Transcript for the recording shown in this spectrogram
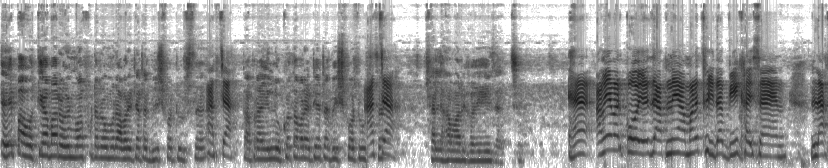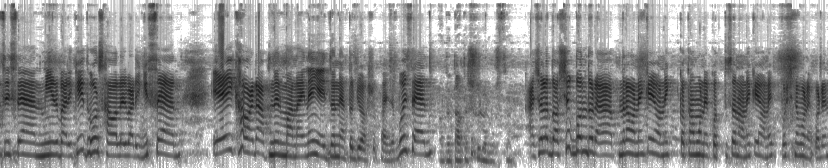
এই পাওতি আবার ওই নোয়া ফুটার ওমর আবার এটা একটা বিশ ফুট উঠছে। আচ্ছা। তারপরে এই লোক তো আবার এটা একটা বিস্ফোট ফুট উঠছে। আচ্ছা। খালি আমার হয়েই যাচ্ছে। হ্যাঁ আমি আবার কই ওই যে আপনি আমার থ্রিদা বি খাইছেন লাচিছেন মেয়ের বাড়ি কি ধর সাওয়ালের বাড়ি গেছেন এই খাওয়াটা আপনার মানায় নেই এই জন্য এতটি অসুখ হয়েছে বুঝছেন? নিচ্ছে আসলে দর্শক বন্ধুরা আপনারা অনেকেই অনেক কথা মনে করতেছেন অনেকেই অনেক প্রশ্ন মনে করেন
